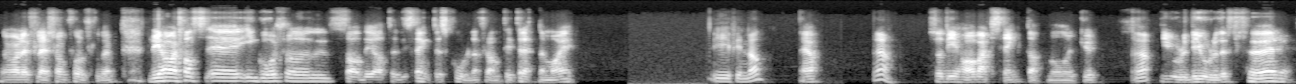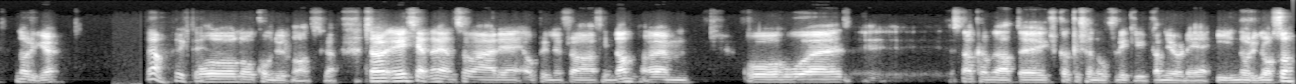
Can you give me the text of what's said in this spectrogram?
det var det flere som foreslo det. De har i hvert fall, eh, I går så sa de at de stengte skolene fram til 13. mai. I Finland? Ja. ja. Så de har vært stengt da, noen uker. Ja. De, gjorde, de, gjorde, det før Norge. Ja, riktig. Og nå kom det ut nå. Så jeg kjenner en som er eh, opprinnelig fra Finland. Og hun eh, snakker om det at jeg skal ikke skjønne hvorfor de ikke kan gjøre det i Norge også.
